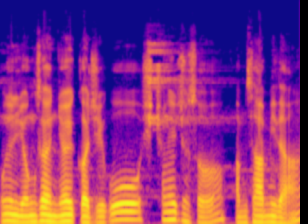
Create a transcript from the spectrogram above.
오늘 영상은 여기까지고 시청해주셔서 감사합니다.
